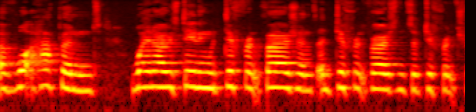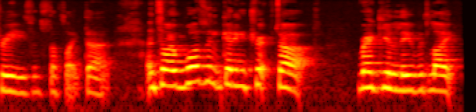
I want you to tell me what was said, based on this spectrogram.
of what happened when I was dealing with different versions and different versions of different trees and stuff like that. And so I wasn't getting tripped up regularly with like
